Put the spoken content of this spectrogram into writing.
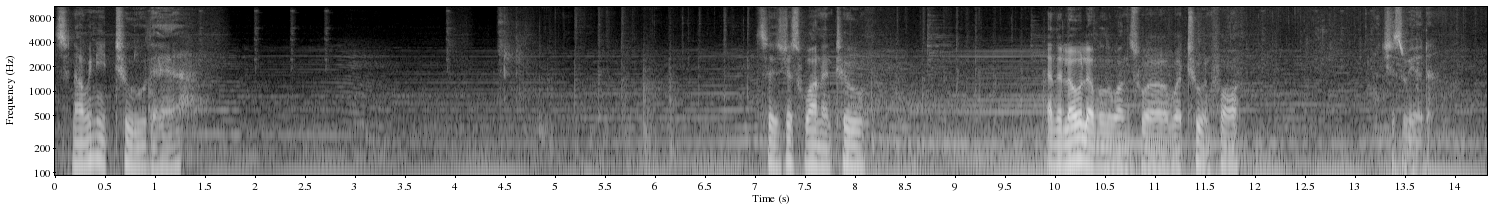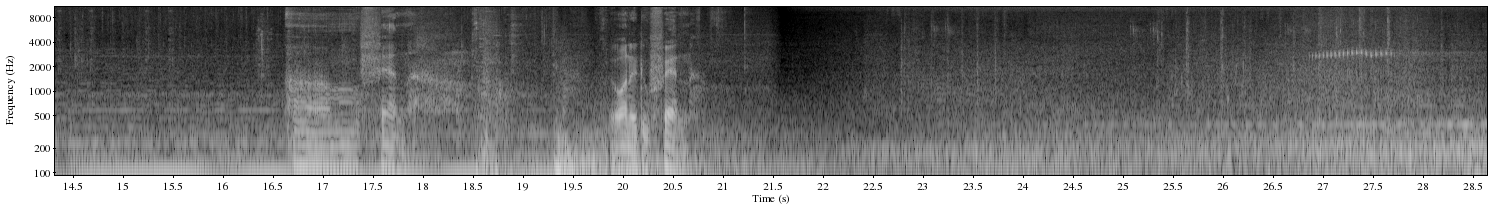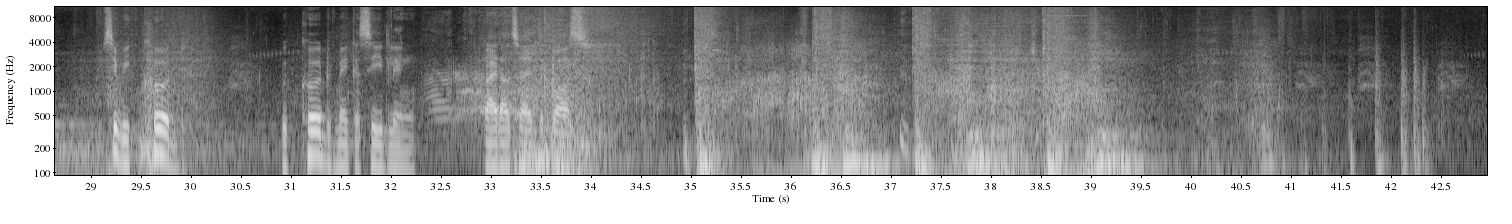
So now we need two there. It's just one and two. And the low level ones were, were 2 and 4. Which is weird. Um, Fen. We want to do Fen. See, we could, we could make a seedling right outside the boss.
